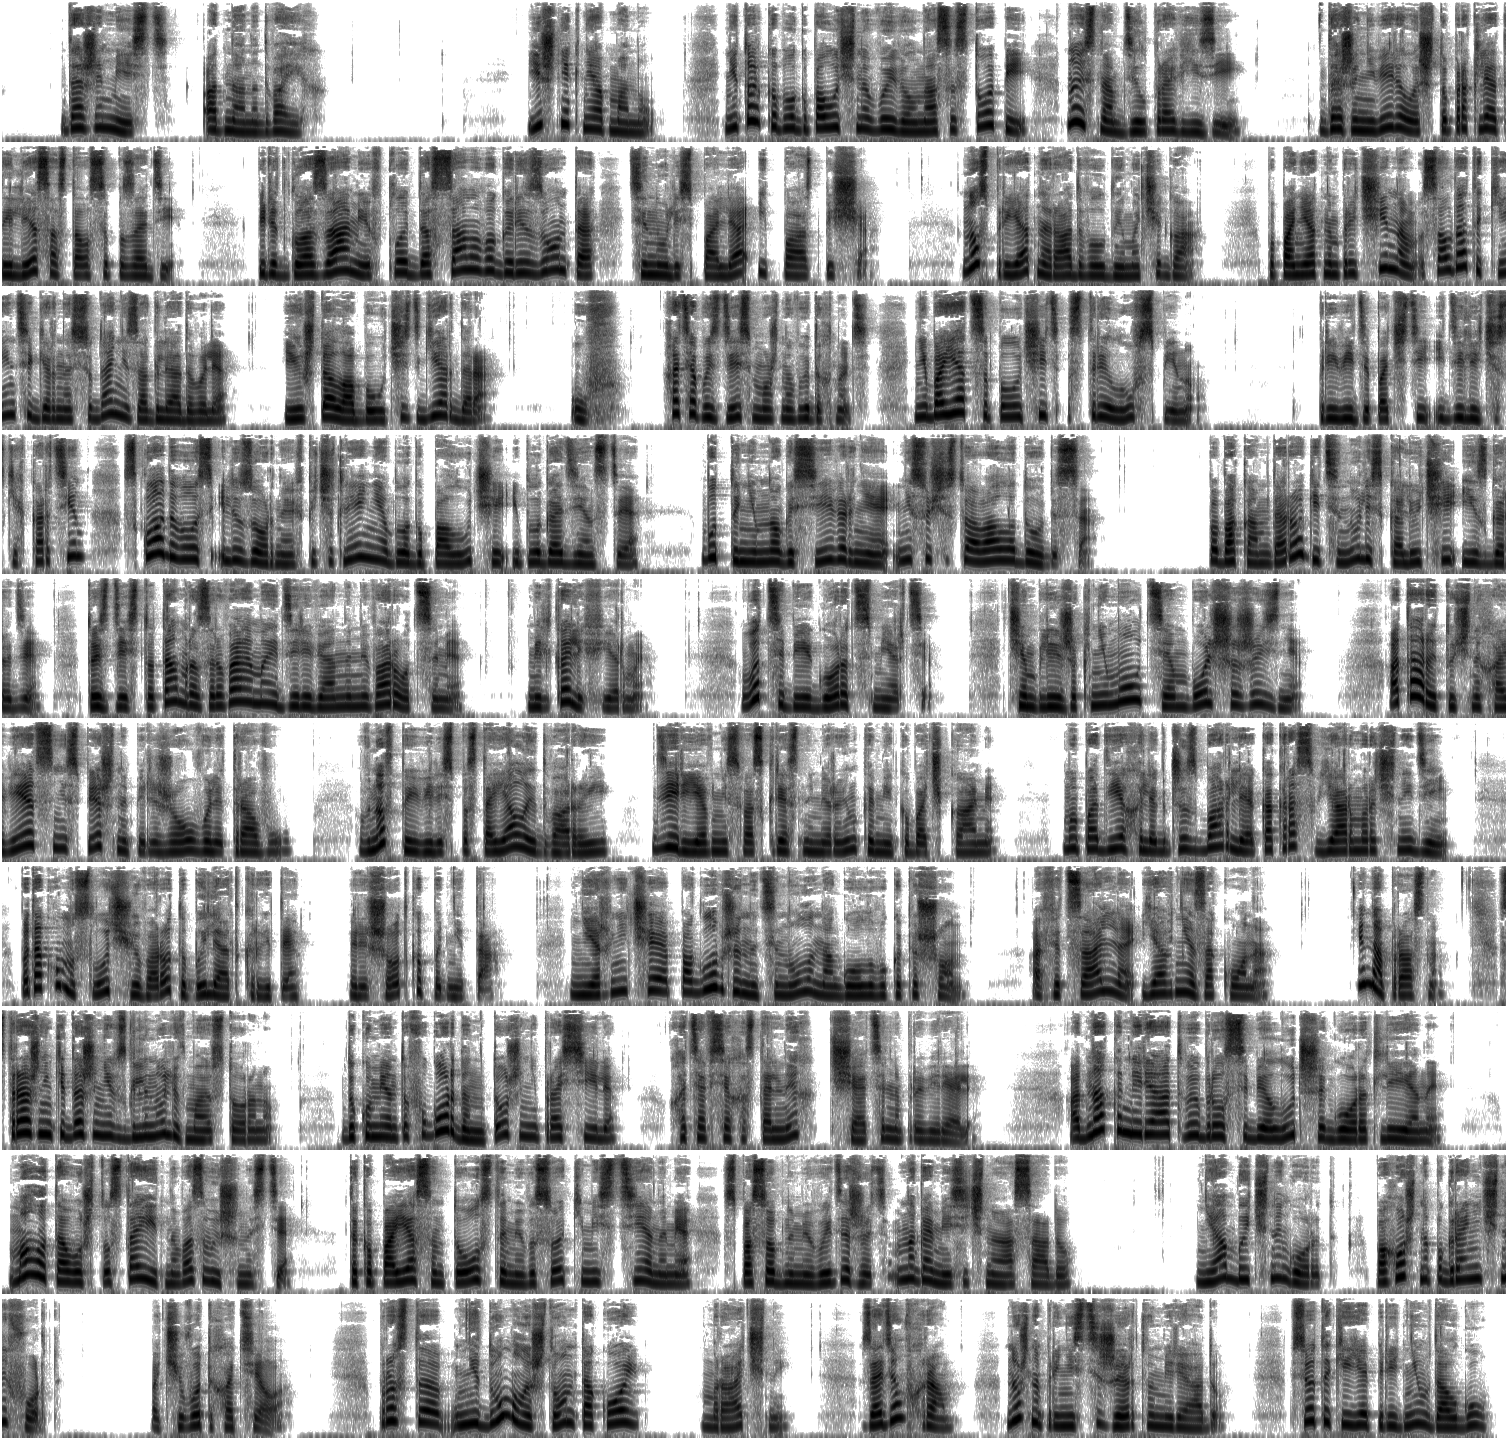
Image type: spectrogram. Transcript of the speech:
Даже месть, одна на двоих. Ишник не обманул. Не только благополучно вывел нас из топий, но и снабдил провизией. Даже не верилось, что проклятый лес остался позади. Перед глазами, вплоть до самого горизонта, тянулись поля и пастбища. Нос приятно радовал дым очага. По понятным причинам солдаты Кентигерна сюда не заглядывали. Их ждала бы участь Гердера. Уф, хотя бы здесь можно выдохнуть, не бояться получить стрелу в спину. При виде почти идиллических картин складывалось иллюзорное впечатление благополучия и благоденствия, будто немного севернее не существовало Добиса. По бокам дороги тянулись колючие изгороди, то здесь, то там разрываемые деревянными воротцами. Мелькали фермы. Вот тебе и город смерти. Чем ближе к нему, тем больше жизни. Отары тучных овец неспешно пережевывали траву. Вновь появились постоялые дворы, деревни с воскресными рынками и кабачками. Мы подъехали к Джизбарле как раз в ярмарочный день. По такому случаю ворота были открыты. Решетка поднята. Нервничая, поглубже натянула на голову капюшон. Официально я вне закона. И напрасно. Стражники даже не взглянули в мою сторону. Документов у Гордона тоже не просили, хотя всех остальных тщательно проверяли. Однако Мириад выбрал себе лучший город Лиены. Мало того, что стоит на возвышенности, так опоясан толстыми высокими стенами, способными выдержать многомесячную осаду. Необычный город, Похож на пограничный форт. А чего ты хотела? Просто не думала, что он такой... мрачный. Зайдем в храм. Нужно принести жертву Мириаду. Все-таки я перед ним в долгу.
